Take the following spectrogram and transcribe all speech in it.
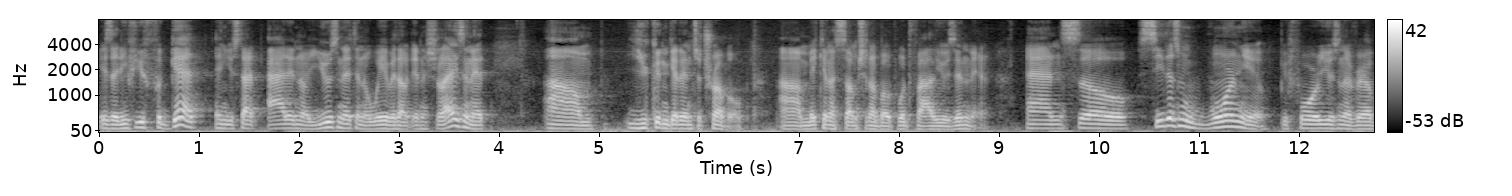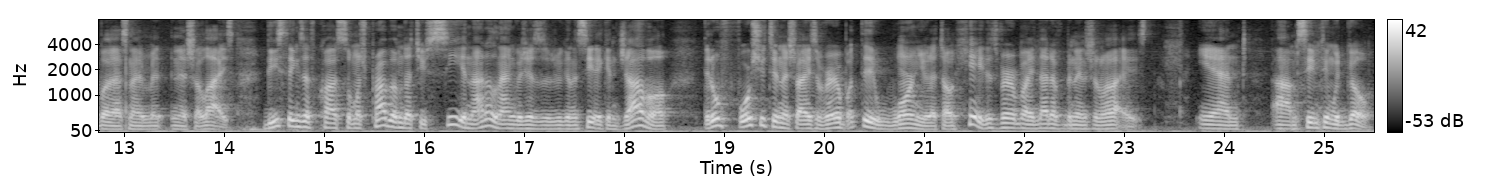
is that if you forget and you start adding or using it in a way without initializing it um, you can get into trouble um, make an assumption about what value is in there and so C doesn't warn you before using a variable that's not initialized. These things have caused so much problem that you see in other languages that we're going to see, like in Java, they don't force you to initialize a variable, but they warn you that, oh, hey, this variable might not have been initialized and um, same thing with Go.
